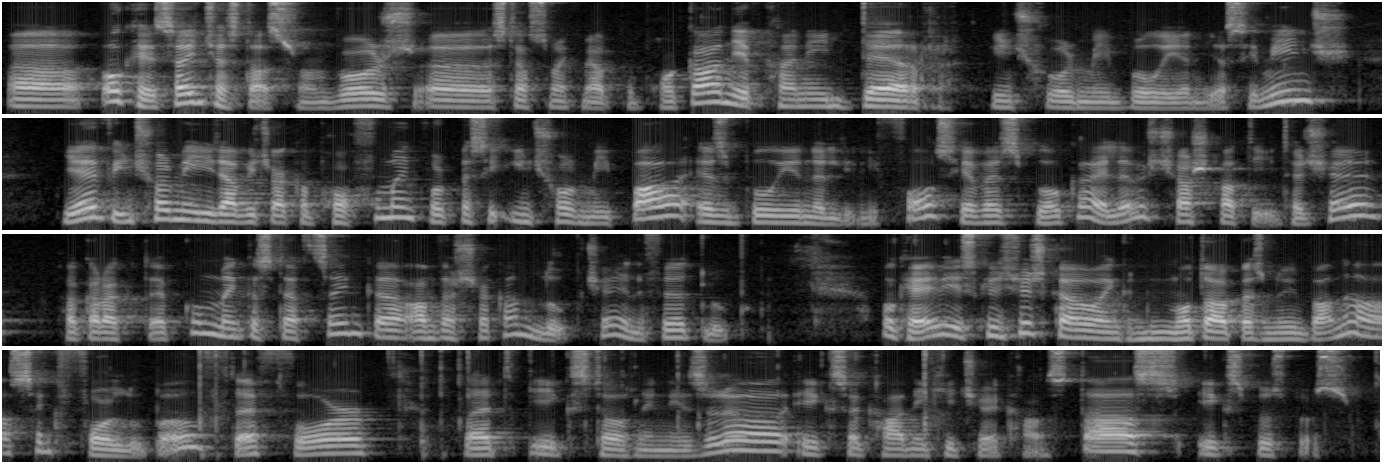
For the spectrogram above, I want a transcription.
Okay, սա ինչ է ստացվում, որ ստեղծում ենք մի հատ փոփոխական եւ քանի դեռ ինչ որ մի boolean եսի ինչ եւ ինչ որ մի իրավիճակը փոխվում ենք, որպեսզի ինչ որ մի պա այս boolean-ը լինի false եւ այս բլոկը այլևս չաշխատի, թե չէ, հակառակ դեպքում մենք կստեղծենք անվերջական loop, չէ, infinite loop։ Okay, իսկ ինչի՞ կարող ենք մոտավորապես նույն բանը ասենք for loop-ով, դե for let x լինի 0, x-ը քանի քիչ է քան 10, x++։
